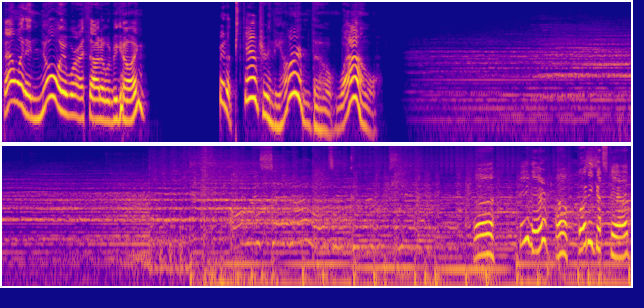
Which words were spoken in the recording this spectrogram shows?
That went in nowhere where I thought it would be going. Straight up stabbed her in the arm, though. Wow. Uh, hey there. Uh, buddy got stabbed.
